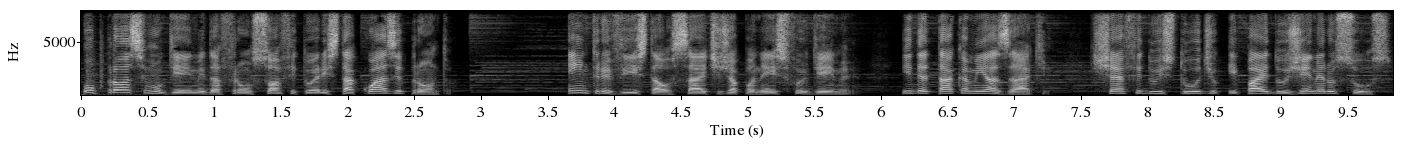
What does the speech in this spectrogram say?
O próximo game da From Software está quase pronto. Em entrevista ao site japonês Furgamer, Hidetaka Miyazaki, chefe do estúdio e pai do gênero Souls,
